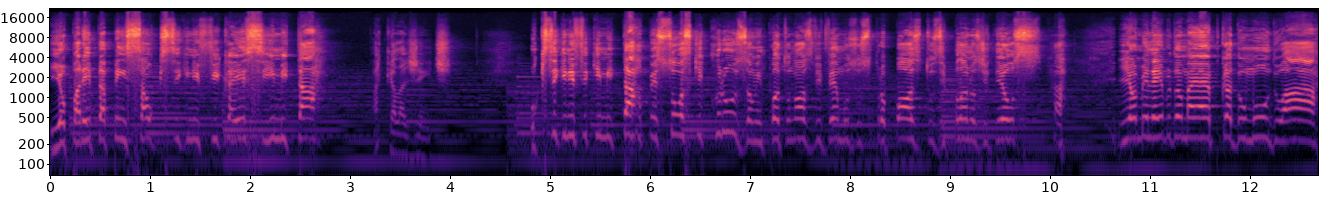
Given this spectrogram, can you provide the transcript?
E eu parei para pensar o que significa esse imitar aquela gente. O que significa imitar pessoas que cruzam enquanto nós vivemos os propósitos e planos de Deus. E eu me lembro de uma época do mundo, ah,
